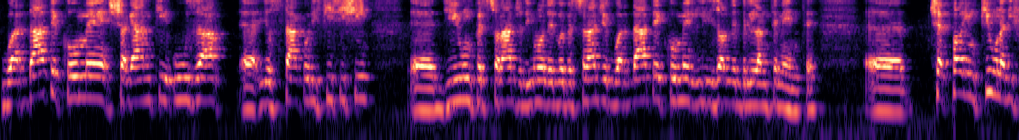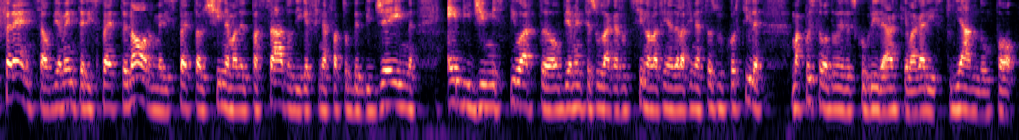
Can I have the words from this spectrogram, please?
guardate come Shaganti usa eh, gli ostacoli fisici eh, di un personaggio, di uno dei due personaggi e guardate come li risolve brillantemente. Eh, c'è poi in più una differenza ovviamente rispetto enorme rispetto al cinema del passato di che fine ha fatto Baby Jane e di Jimmy Stewart ovviamente sulla carrozzina alla fine della finestra sul cortile ma questo lo dovete scoprire anche magari studiando un po'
